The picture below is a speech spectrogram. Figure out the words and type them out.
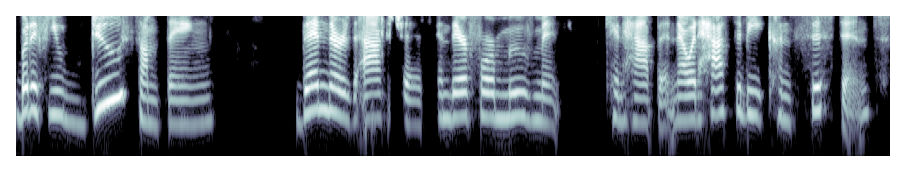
But if you do something, then there's action and therefore movement can happen. Now, it has to be consistent,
